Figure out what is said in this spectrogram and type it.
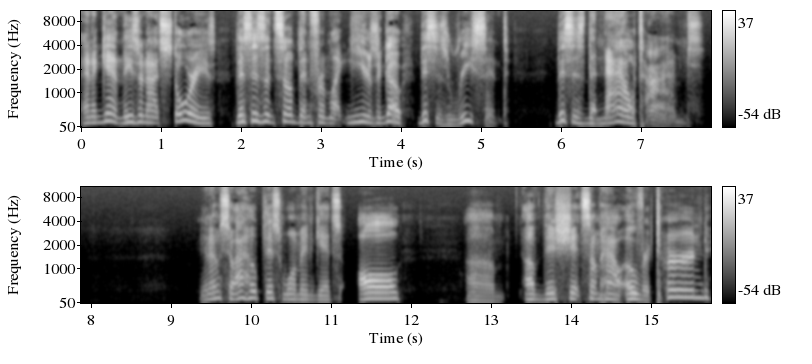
And again, these are not stories this isn't something from like years ago. This is recent. This is the now times. You know, so I hope this woman gets all um, of this shit somehow overturned.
